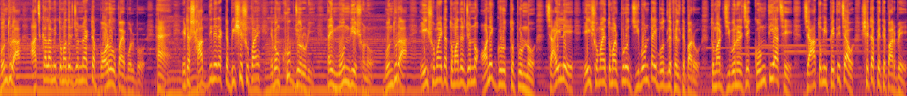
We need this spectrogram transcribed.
বন্ধুরা, আজকাল আমি তোমাদের জন্য একটা বড় উপায় বলব। হ্যাঁ এটা সাত দিনের একটা বিশেষ উপায় এবং খুব জরুরি, তাই মন দিয়ে শোনো। বন্ধুরা, এই সময়টা তোমাদের জন্য অনেক গুরুত্বপূর্ণ। চাইলে এই সময় তোমার পুরো জীবনটাই বদলে ফেলতে পারো। তোমার জীবনের যে কমতি আছে, যা তুমি পেতে চাও, সেটা পেতে পারবে।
